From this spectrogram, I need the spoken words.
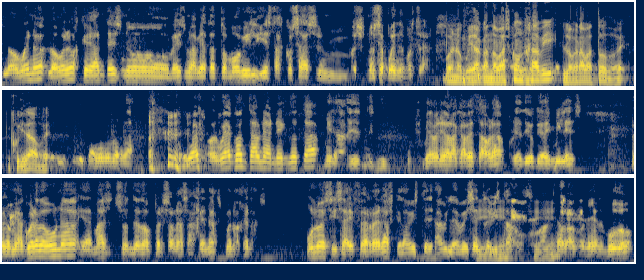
Lo bueno, lo bueno es que antes no, ves, no había tanto móvil y estas cosas mm, pues, no se pueden demostrar. Bueno, cuidado, cuando vas con Javi, lo graba todo, eh. Cuidado, eh. Verdad. Os voy, a, os voy a contar una anécdota. Mira, eh, me ha venido a la cabeza ahora, porque ya digo que hay miles. pero me acuerdo una, y además son de dos personas ajenas, bueno, ajenas. Uno es Isai Ferreras, que lo habéis, le habéis Sí, entrevistado, sí. habéis hablado con él, mudo,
